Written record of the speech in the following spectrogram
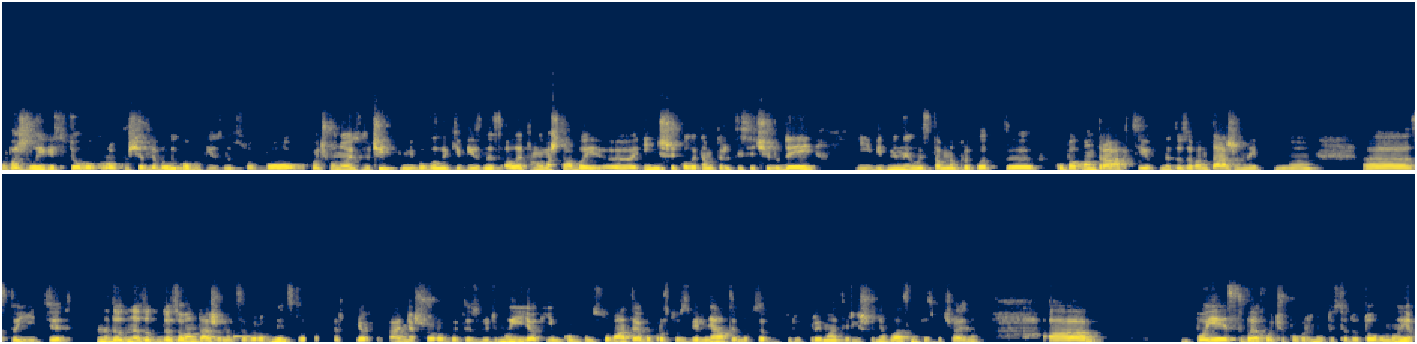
Важливість цього кроку ще для великого бізнесу, бо, хоч воно і звучить, ніби великий бізнес, але там і масштаби е, інші, коли там три тисячі людей і відмінились там, наприклад, е, купа контрактів, недозавантажений е, стоїть недозавантажене це виробництво. Там теж є питання, що робити з людьми, як їм компенсувати або просто звільняти. Ну це будуть приймати рішення власники, звичайно. По ЄСВ хочу повернутися до того. Ми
